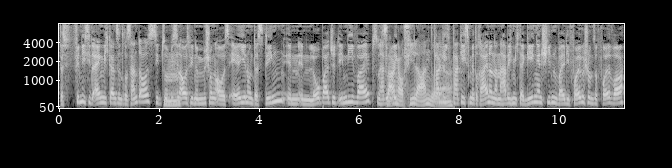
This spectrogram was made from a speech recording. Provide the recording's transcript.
das finde ich sieht eigentlich ganz interessant aus. Sieht so Mhm. ein bisschen aus wie eine Mischung aus Alien und das Ding in, in Low-Budget-Indie-Vibes. Und hatte Sagen überlegt, auch viele andere. pack ich ja. pack ich's mit rein und dann habe ich mich dagegen entschieden, weil die Folge schon so voll war.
